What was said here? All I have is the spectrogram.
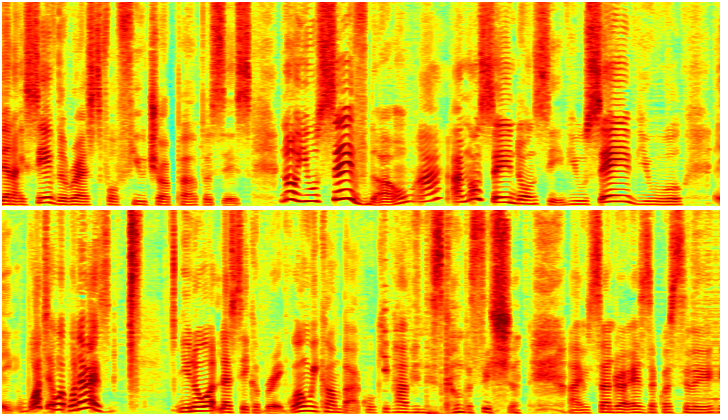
then I save the rest for future purposes. No, you save now. Huh? I'm not saying don't save. You save, you will. eh, What, whatever is. You know what? Let's take a break. When we come back, we'll keep having this conversation. I'm Sandra Ezekwesili.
